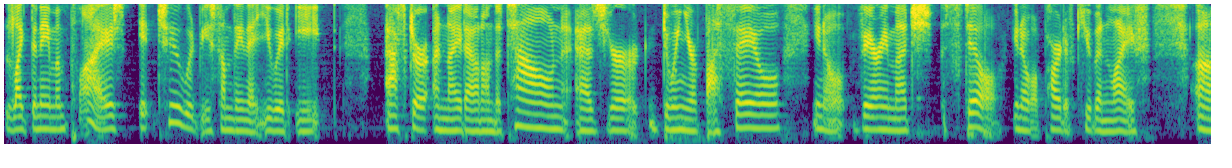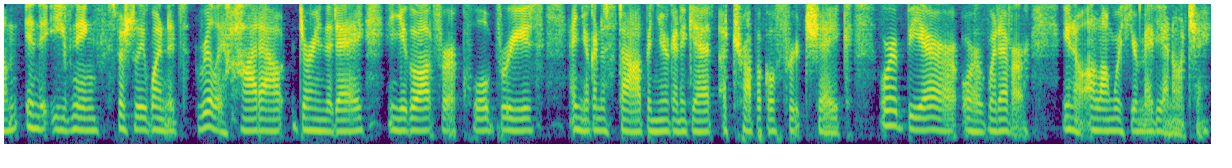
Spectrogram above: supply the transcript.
like the name implies, it too would be something that you would eat after a night out on the town, as you're doing your paseo, you know, very much still, you know, a part of Cuban life. Um, in the evening, especially when it's really hot out during the day and you go out for a cool breeze and you're going to stop and you're going to get a tropical fruit shake or a beer or whatever, you know, along with your medianoche.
